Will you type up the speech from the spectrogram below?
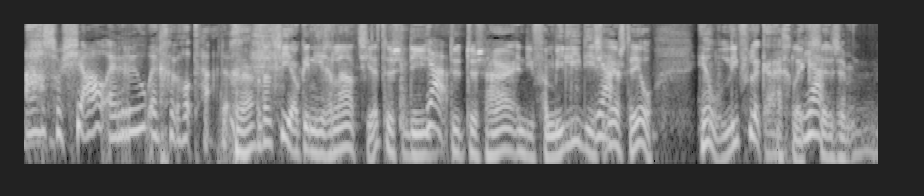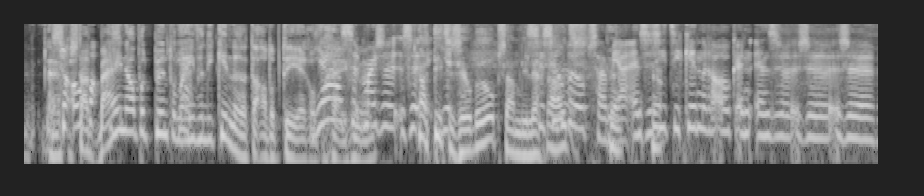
asociaal en ruw en gewelddadig. Ja. Maar dat zie je ook in die relatie hè, tussen, die, Ja. tussen haar en die familie. Die is Ja. eerst heel, heel liefelijk eigenlijk. Ja. Ze, ze, ze Ze staat opa- bijna op het punt om Ja. een van die kinderen te adopteren op een gegeven ze, maar ze, ze, Nou, is heel behulpzaam, die Ze legt is heel behulpzaam, ja. En ze ziet die kinderen ook en, en ze, ze, ze,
